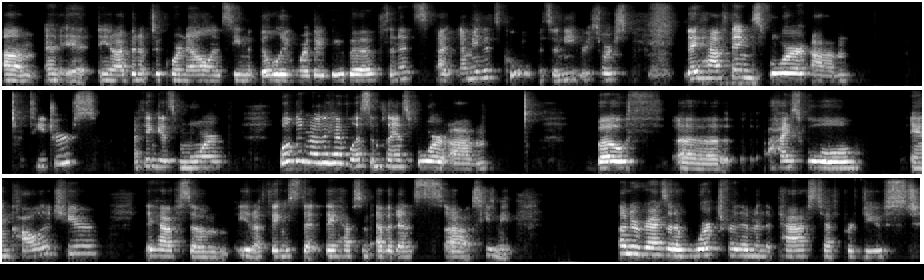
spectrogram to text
Um, and it, you know, I've been up to Cornell and seen the building where they do this and it's, I, I mean, it's cool. It's a neat resource. They have things for, um, teachers. I think it's more, well, know they have lesson plans for, um, both, uh, high school and college here. They have some, you know, things that they have some evidence, uh, excuse me, undergrads that have worked for them in the past have produced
